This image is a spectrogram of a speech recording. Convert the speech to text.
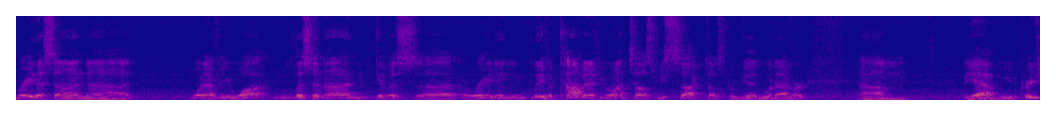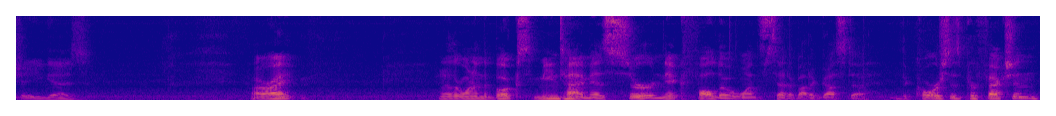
rate us on uh, whatever you want, listen on, give us uh, a rating, leave a comment if you want. Tell us we suck, tell us we're good, whatever. Um, but yeah, we appreciate you guys. All right. Another one in the books. Meantime, as Sir Nick Faldo once said about Augusta, the course is perfection,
